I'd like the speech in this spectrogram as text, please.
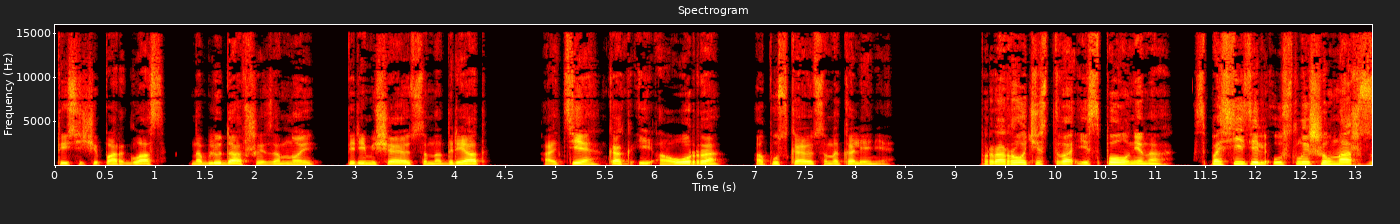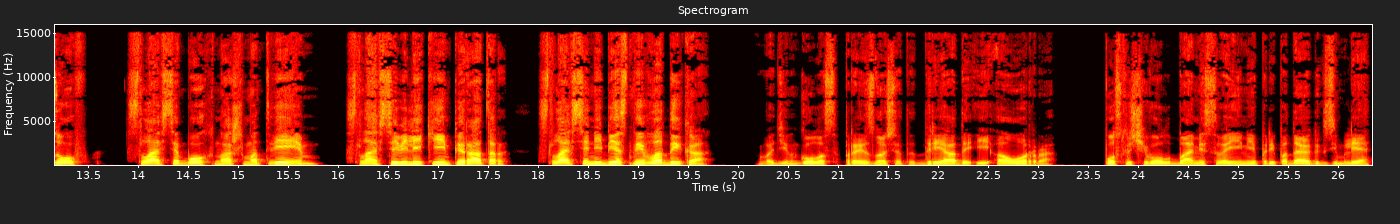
Тысячи пар глаз, наблюдавшие за мной, перемещаются на дриад, а те, как и Аорра, опускаются на колени. «Пророчество исполнено! Спаситель услышал наш зов! Славься Бог наш Матвеем! Славься великий император! Славься небесный владыка!» В один голос произносят дриады и Аорра, после чего лбами своими припадают к земле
